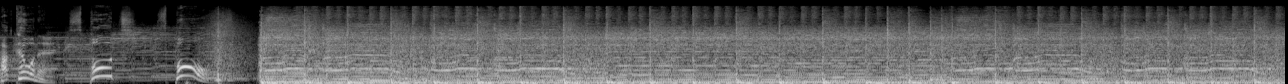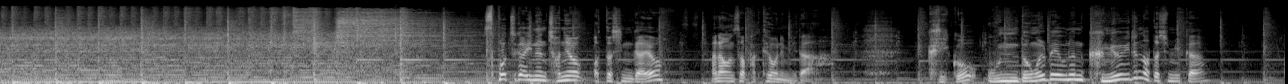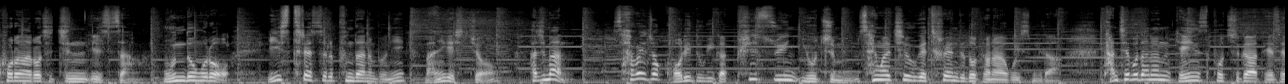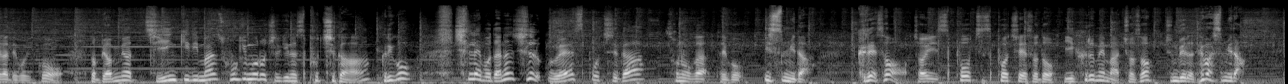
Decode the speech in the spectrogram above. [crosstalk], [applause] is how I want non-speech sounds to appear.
박태원의 스포츠 스포츠 스포츠가 있는 저녁 어떠신가요? 아나운서 박태원입니다. 그리고 운동을 배우는 금요일은 어떠십니까? 코로나로 지친 일상, 운동으로 이 스트레스를 푼다는 분이 많이 계시죠. 하지만 사회적 거리두기가 필수인 요즘 생활 체육의 트렌드도 변화하고 있습니다. 단체보다는 개인 스포츠가 대세가 되고 있고 또 몇몇 지인끼리만 소규모로 즐기는 스포츠가 그리고 실내보다는 실외 스포츠가 선호가 되고 있습니다. 그래서 저희 스포츠 스포츠에서도 이 흐름에 맞춰서 준비를 해봤습니다.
